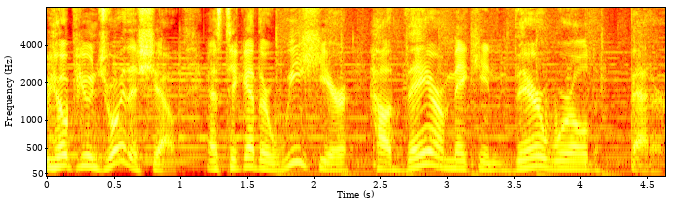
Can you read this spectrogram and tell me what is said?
We hope you enjoy the show as together we hear how they are making their world better.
